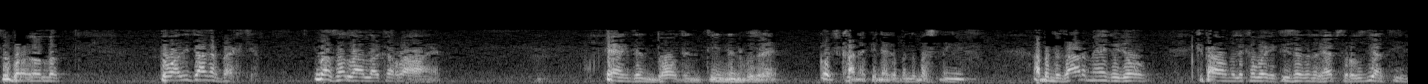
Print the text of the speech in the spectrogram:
سبحان اللہ۔ تو آدھی جا کر بیٹھ گیا بس اللہ اللہ کر رہا ہے۔ ایک دن، دو دن، تین دن گزرے۔ کچھ کھانے پینے کا بندوبست نہیں ہے۔ اب انتظار میں ہے کہ جو کتابوں میں لکھا ہوا ہے کہ تیسرے دن غیب سے روزی آتی ہے۔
